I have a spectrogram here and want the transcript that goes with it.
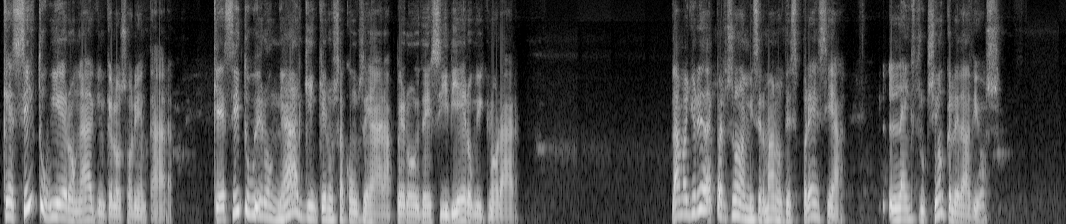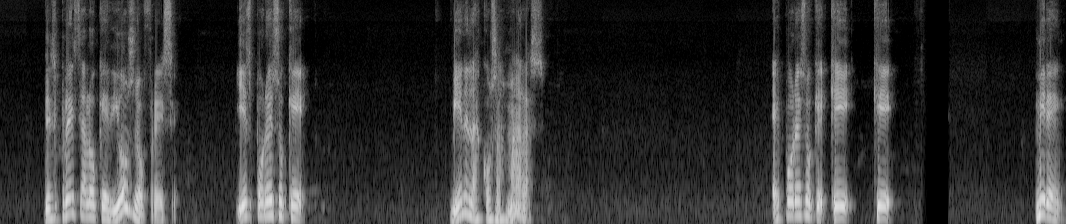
que sí tuvieron alguien que los orientara, que sí tuvieron alguien que los aconsejara, pero decidieron ignorar. La mayoría de personas, mis hermanos, desprecia la instrucción que le da Dios desprecia lo que Dios le ofrece. Y es por eso que vienen las cosas malas. Es por eso que, que, que, miren,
